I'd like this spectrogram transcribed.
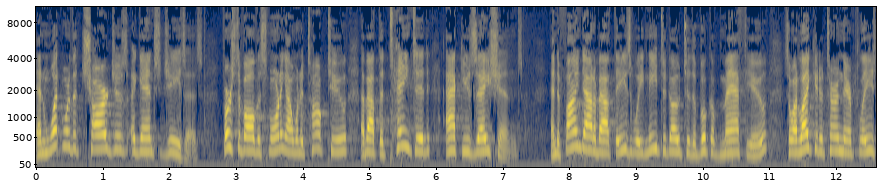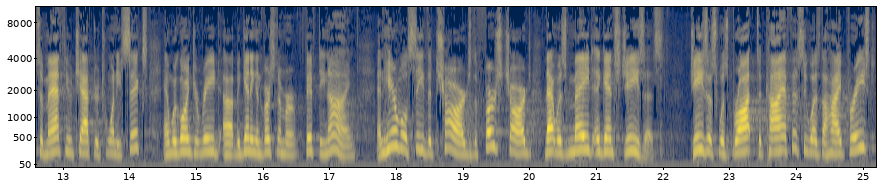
and what were the charges against Jesus. First of all, this morning, I want to talk to you about the tainted accusations. And to find out about these, we need to go to the book of Matthew. So I'd like you to turn there, please, to Matthew chapter 26, and we're going to read uh, beginning in verse number 59. And here we'll see the charge, the first charge that was made against Jesus. Jesus was brought to Caiaphas, who was the high priest.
